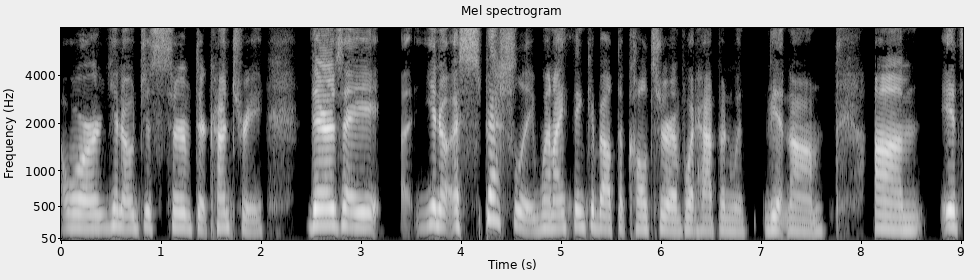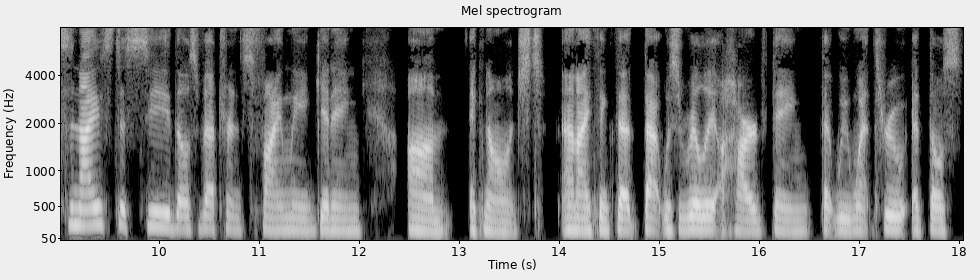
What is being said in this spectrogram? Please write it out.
or you know just served their country there's a you know especially when i think about the culture of what happened with vietnam um it's nice to see those veterans finally getting um acknowledged. And i think that that was really a hard thing that we went through at those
